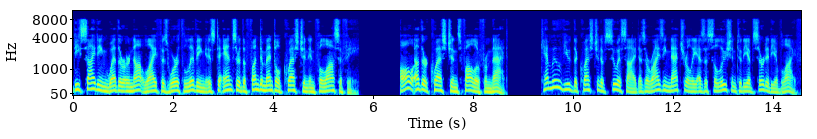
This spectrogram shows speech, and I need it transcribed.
Deciding whether or not life is worth living is to answer the fundamental question in philosophy. All other questions follow from that." Camus viewed the question of suicide as arising naturally as a solution to the absurdity of life.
